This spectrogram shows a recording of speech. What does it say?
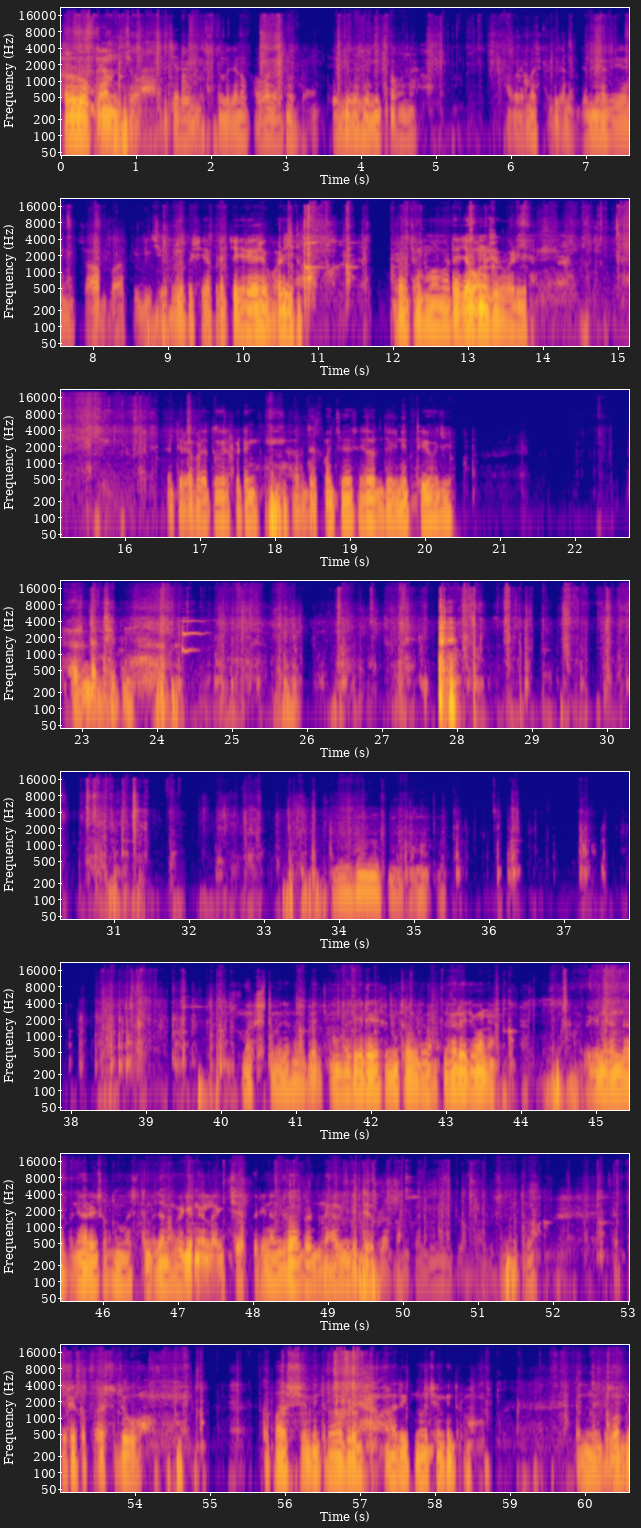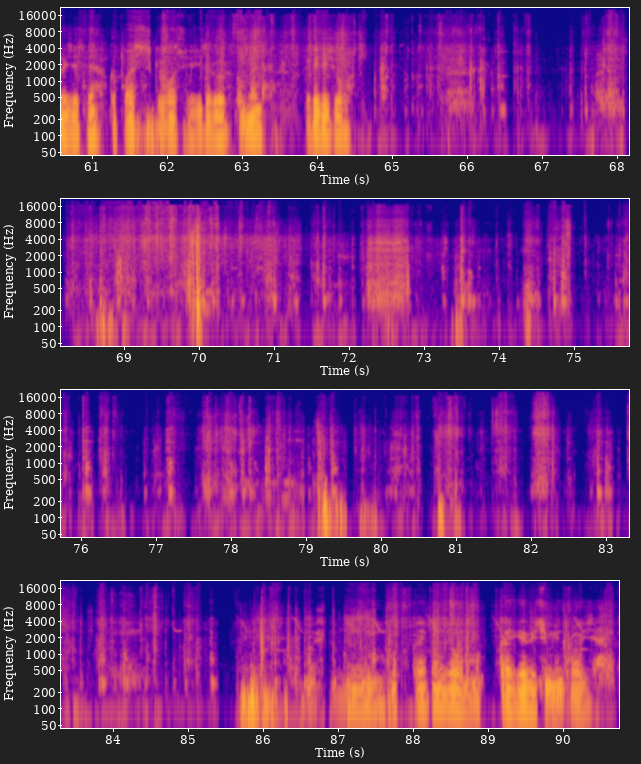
Hello કેમ છો અત્યારે મસ્ત મજાનો ખાવાનો થઈ ગયો છે મિત્રોને આપણે મસ્ત મજાનો જમીને અને ચા બા પીધી છે એટલે પછી આપણે જઈ રહ્યા છે વાડીએ જમવા માટે જવાનું છે વાડીએ અત્યારે આપણે તુવેર કટિંગ અર્ધે પહોંચ્યા છે અર્ધે નથી હજી અર્ધથી પણ મસ્ત મજાનું આપણે જમવા જઈ રહ્યા મિત્રો વિડીયોમાં બન્યા રહેજો ને વિડીયોની અંદર બન્યા રહેજો મસ્ત મજાના વિડીયોને લાઈક શેર કરી નાખજો આગળ આવી રીતે આપણા કામ કરી મિત્રો. અત્યારે કપાસ જુઓ. કપાસ છે મિત્રો આપણે, આ રીતનો છે મિત્રો. તમને જોવા મળી જશે કપાસ કેવો છે જરૂર કમેન્ટ કરી દેજો મકાઈ પણ જો મકાઈ કેવી છે મિત્રો આવી છે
